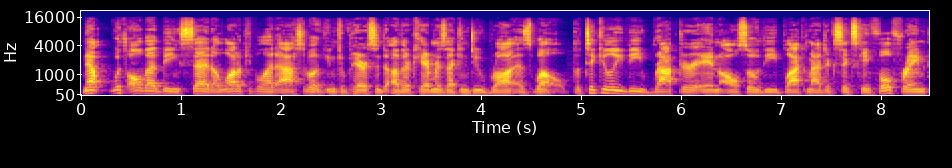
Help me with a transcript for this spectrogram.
Now with all that being said, a lot of people had asked about in comparison to other cameras that can do RAW as well, particularly the Raptor and also the Blackmagic 6K full frame,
